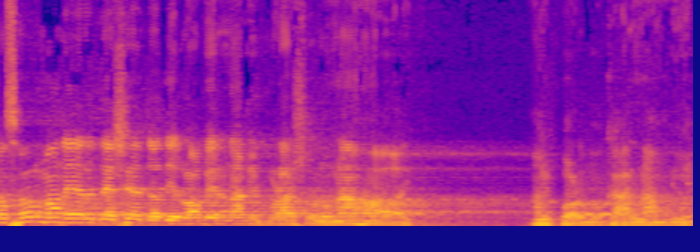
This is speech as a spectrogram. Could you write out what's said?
মুসলমানের দেশে যদি রবের নামে পড়া শুরু না হয়, আমি পড়ব কার নাম নিয়ে?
